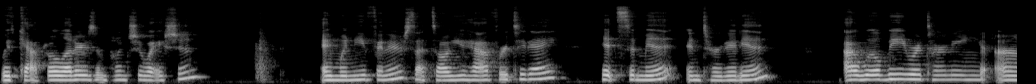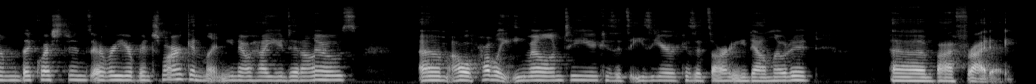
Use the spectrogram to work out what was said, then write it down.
with capital letters and punctuation. And when you finish, that's all you have for today. Hit submit and turn it in. I will be returning um, the questions over your benchmark and letting you know how you did on those. Um, I will probably email them to you because it's easier because it's already downloaded uh, by Friday.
